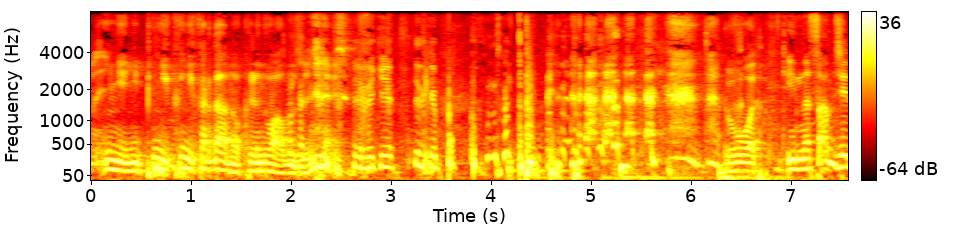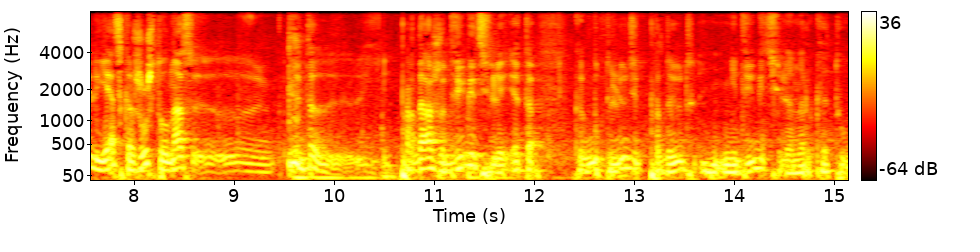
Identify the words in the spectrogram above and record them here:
Не, не, не, не кардану, а коленвал, извиняюсь. И такие, и такие, Вот. И на самом деле я скажу, что у нас э, это продажа двигателей, это как будто люди продают не двигатель, а наркоту.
